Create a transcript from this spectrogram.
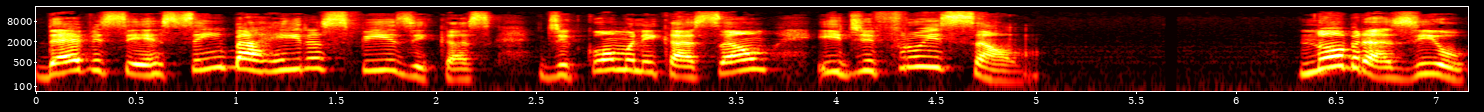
deve ser sem barreiras físicas, de comunicação e de fruição. No Brasil,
